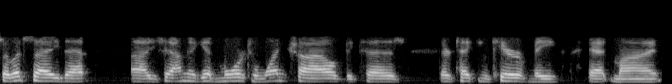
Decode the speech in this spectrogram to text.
So let's say that uh, you say I'm going to give more to one child because they're taking care of me at my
